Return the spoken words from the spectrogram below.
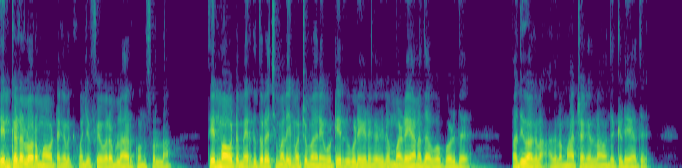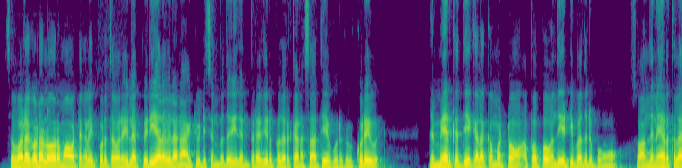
தென்கடலோர மாவட்டங்களுக்கு கொஞ்சம் ஃபேவரபுளாக இருக்கும்னு சொல்லலாம். தென் மாவட்ட மேற்கு தொடர்ச்சி மலை மற்றும் அதனை ஒட்டியிருக்கக்கூடிய இடங்களிலும் மழையானது அவ்வப்பொழுது பதிவாகலாம். அதில் மாற்றங்கள்லாம் வந்து கிடையாது. ஸோ வடகடலோர மாவட்டங்களை பொறுத்தவரையில் பெரிய அளவிலான ஆக்டிவிட்டிஸ் என்பது இதன் பிறகு இருப்பதற்கான சாத்தியக்கூறுகள் குறைவு. இந்த மேற்கத்திய கலக்கம் மட்டும் அப்பப்போ வந்து எட்டி பார்த்துட்டு போவோம் ஸோ அந்த நேரத்தில்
